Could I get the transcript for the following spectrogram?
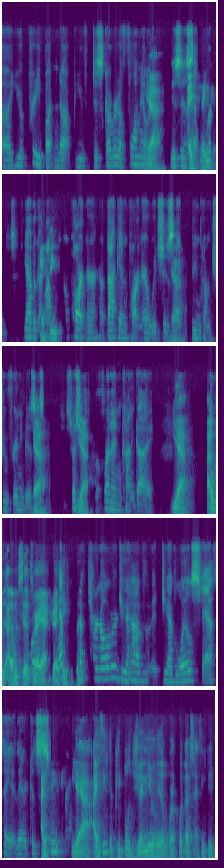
uh, you're pretty buttoned up? You've discovered a formula yeah, business I that think, works. You have a, think, partner, a back end partner, which is yeah. like dream come true for any business, yeah. especially yeah. a front end kind of guy. Yeah, I would I would say that's very accurate. I think you have turnover. Do you have do you have loyal staff? They they're I think yeah, I think the people genuinely that work with us, I think they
